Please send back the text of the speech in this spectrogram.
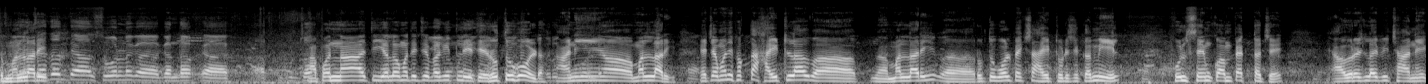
तर मल्हारी त्याच्यातून त्या सुवर्ण ग- गंधा अ, तुमचा- आपण अ, ती येलोमध्ये जे बघितली ते ऋतू गोल्ड आणि अ, मल्हारी. याच्यामध्ये फक्त हाईटला अ, मल्हारी अ, ऋतू गोल्डपेक्षा हाईट थोडीशी कमी येईल. फुल सेम कॉम्पॅक्ट टच आहे. ॲव्हरेजला बी छान आहे.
